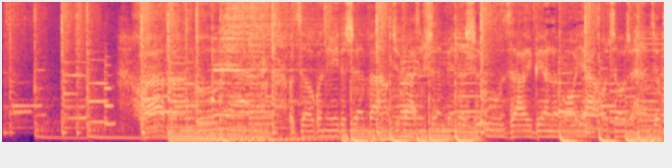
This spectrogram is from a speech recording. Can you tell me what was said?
花房姑娘，我走过你的身旁，却发现身边的事物早已变了模样。我抽着很久不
